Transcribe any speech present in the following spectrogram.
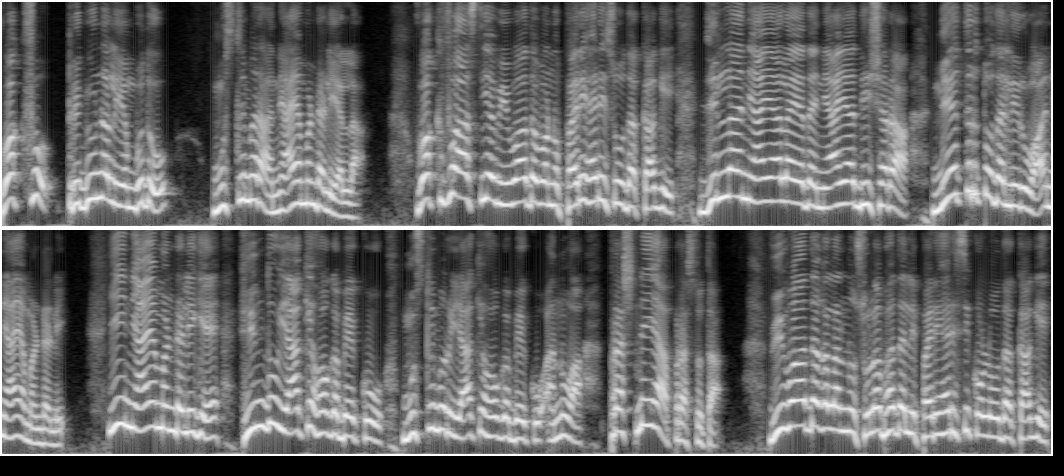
ವಕ್ಫ್ ಟ್ರಿಬ್ಯುನಲ್ ಎಂಬುದು ಮುಸ್ಲಿಮರ ನ್ಯಾಯಮಂಡಳಿಯಲ್ಲ ವಕ್ಫ್ ಆಸ್ತಿಯ ವಿವಾದವನ್ನು ಪರಿಹರಿಸುವುದಕ್ಕಾಗಿ ಜಿಲ್ಲಾ ನ್ಯಾಯಾಲಯದ ನ್ಯಾಯಾಧೀಶರ ನೇತೃತ್ವದಲ್ಲಿರುವ ನ್ಯಾಯಮಂಡಳಿ. ಈ ನ್ಯಾಯಮಂಡಳಿಗೆ ಹಿಂದೂ ಯಾಕೆ ಹೋಗಬೇಕು, ಮುಸ್ಲಿಮರು ಯಾಕೆ ಹೋಗಬೇಕು ಅನ್ನುವ ಪ್ರಶ್ನೆಯೇ ಅಪ್ರಸ್ತುತ ವಿವಾದಗಳನ್ನು ಸುಲಭದಲ್ಲಿ ಪರಿಹರಿಸಿಕೊಳ್ಳುವುದಕ್ಕಾಗಿ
